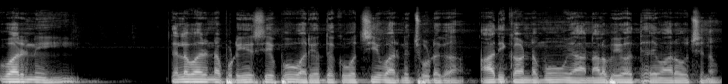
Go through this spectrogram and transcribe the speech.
వారిని తెల్లవారినప్పుడు ఏసేపు వారి వద్దకు వచ్చి వారిని చూడగా ఆది కాండము నలభై అధ్యాయం ఆరో వచనం.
